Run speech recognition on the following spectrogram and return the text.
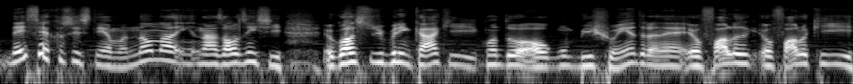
nesse ecossistema, não na, nas aulas em si. Eu gosto de brincar que quando algum bicho entra, né, eu falo, eu falo que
